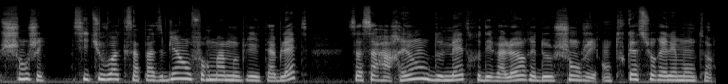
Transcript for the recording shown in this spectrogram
changer. Si tu vois que ça passe bien en format mobile et tablette, ça sert à rien de mettre des valeurs et de changer, en tout cas sur Elementor.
